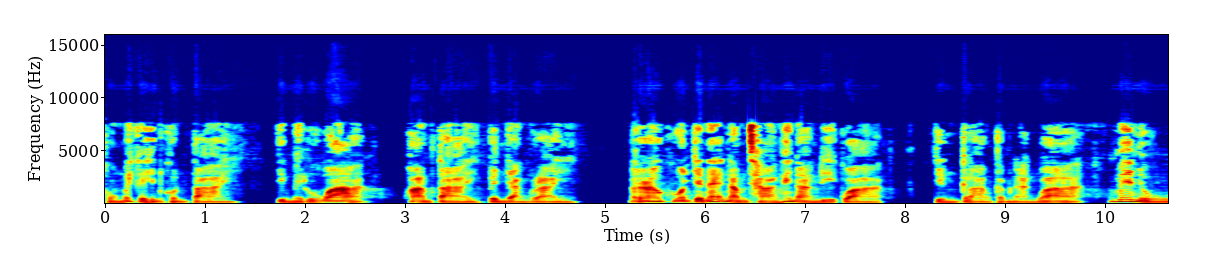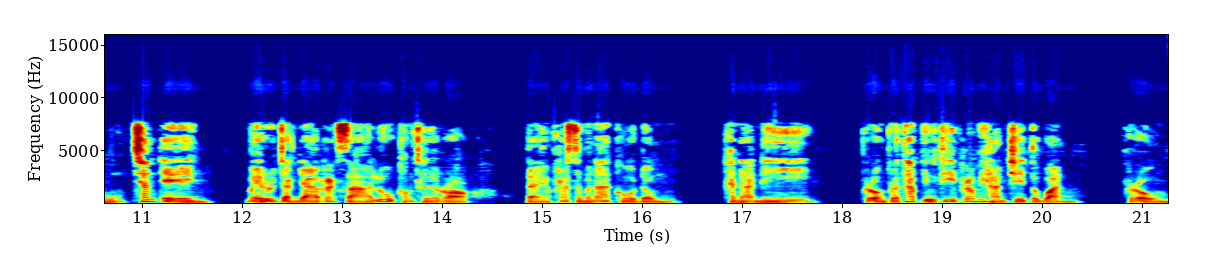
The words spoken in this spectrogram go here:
คงไม่เคยเห็นคนตาย จึงไม่รู้ว่า ความตายเป็นอย่างไร เราควรจะแนะนำทางให้นางดีกว่า จึงกล่าวกับนางว่า แม่หนู ฉันเอง ไม่รู้จักยารักษาลูกของเธอหรอก แต่พระสมณโคดม ขณะนี้พระองค์ประทับอยู่ที่พระวิหารเชตวัน พระองค์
